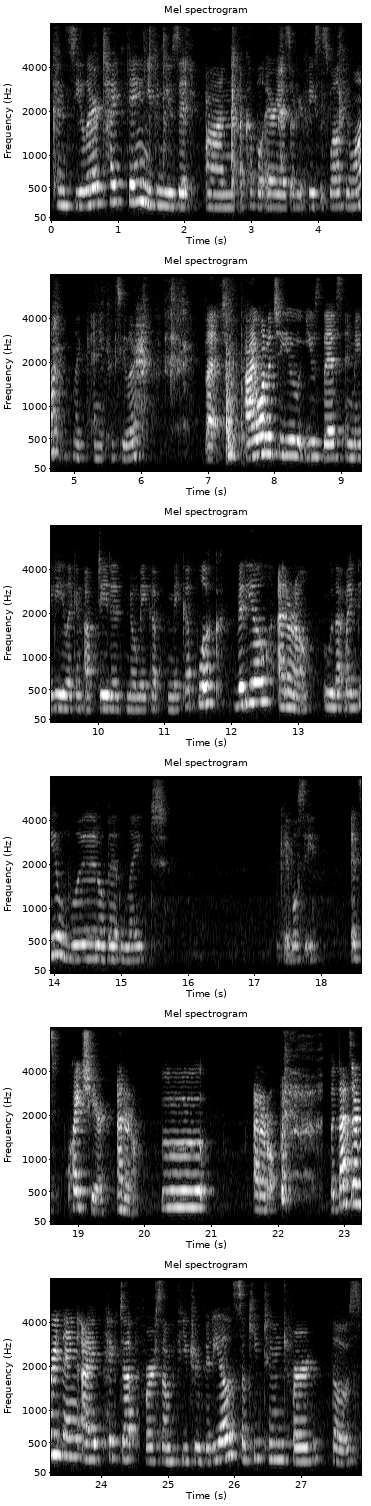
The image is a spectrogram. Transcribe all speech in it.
concealer type thing. You can use it on a couple areas of your face as well if you want, like any concealer. But I wanted to use this and maybe like an updated no makeup makeup look video. I don't know. Ooh, that might be a little bit light. Okay, we'll see. It's quite sheer. I don't know. Ooh, I don't know. but that's everything I picked up for some future videos, so keep tuned for those.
